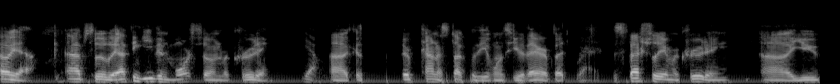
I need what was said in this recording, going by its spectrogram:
Oh yeah, absolutely. I think even more so in recruiting. Yeah. Uh, because they're kind of stuck with you once you're there, but Right. especially in recruiting, uh, you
